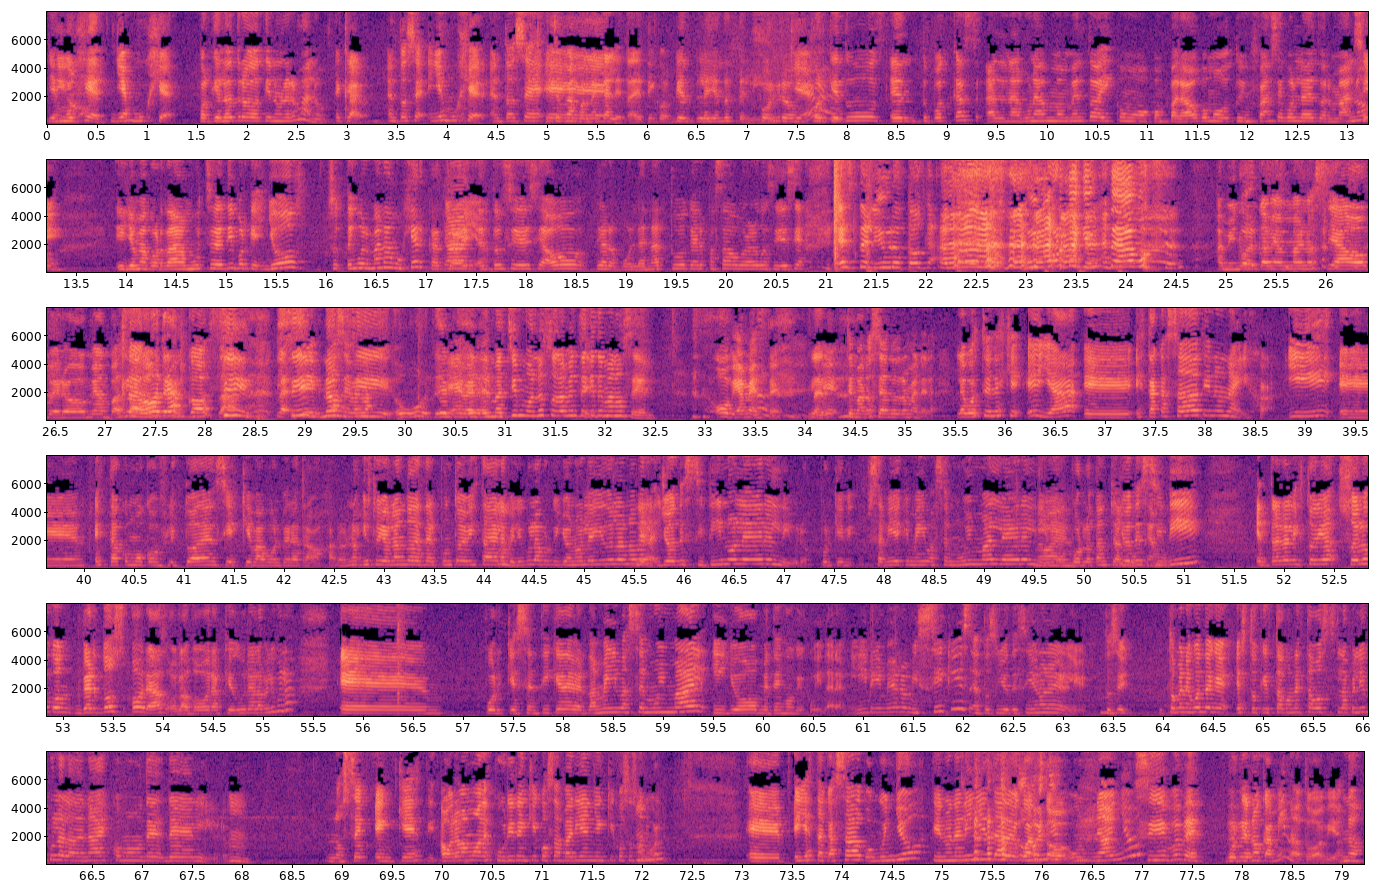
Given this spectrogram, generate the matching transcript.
Y es digamos. mujer, Y es mujer. Porque el otro tiene un hermano. Eh, claro, entonces, y es mujer, entonces... Hecho, me eh, acordé caleta de ti leyendo este ¿Por libro. qué? Porque tú en tu podcast en algún momento hay como comparado como tu infancia con la de tu hermano. Sí, Y yo me acordaba mucho de ti porque yo tengo hermana mujer, ¿cachai? Ah. Entonces yo decía, oh, claro, pues la Nat tuvo que haber pasado por algo así. Y decía, este libro toca a todas, no importa quién seamos. A mí nunca me han manoseado, pero me han pasado Claro. otras cosas. Sí, Cla- sí, no, sí, sí. uh, el, el- machismo no es solamente que te manoseen. Obviamente, Claro. eh, te manosean de otra manera. La cuestión es que ella eh, está casada, tiene una hija y eh, está como conflictuada en si es que va a volver a trabajar o no. Yo estoy hablando desde el punto de vista de la Mm. película porque yo no he leído la novela. Yo decidí no leer el libro porque sabía que me iba a hacer muy mal leer el No, libro. Por lo tanto, yo decidí entrar a la historia solo con ver dos horas o las dos horas que dura la película. eh, porque sentí que de verdad me iba a hacer muy mal y yo me tengo que cuidar a mí primero, mi psiquis, entonces yo decidí no leer el libro. Entonces, tomen en cuenta que esto que está con esta voz, la película, la de nada es como de- del libro. Mm. No sé en qué, ahora vamos a descubrir en qué cosas varían y en qué cosas son iguales. Eh, ella está casada con Gun Yu, tiene una niñita de cuánto, un año, Sí, bebé. porque bebé. no camina todavía. No.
